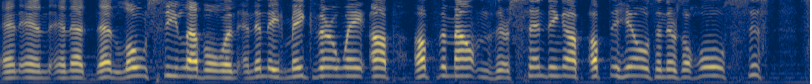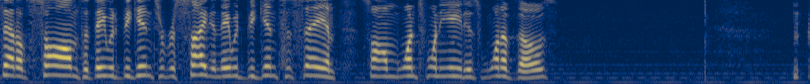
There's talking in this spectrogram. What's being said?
and, and, and that, that low sea level, and, and then they make their way up, up the mountains. They're sending up, up the hills, and there's a whole set of psalms that they would begin to recite and they would begin to say, and Psalm 128 is one of those.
